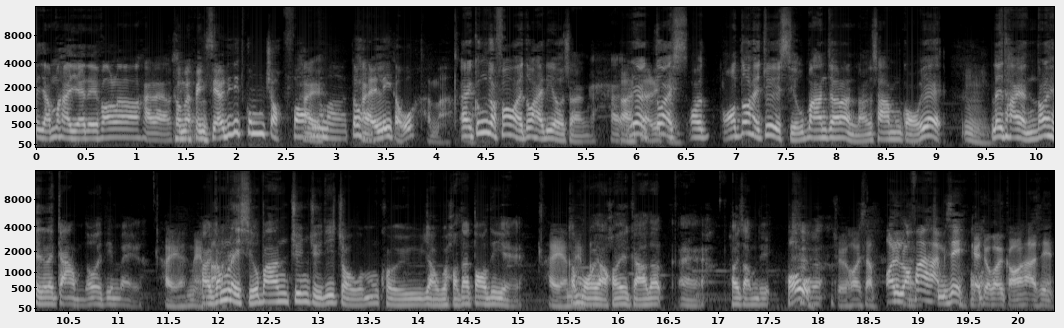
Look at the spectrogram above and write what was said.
飲下嘢嘅地方啦，係啦。同埋平時有呢啲工作坊啊嘛，都喺呢度係嘛？誒工作方位都喺呢度上嘅，係因為都係我我都係中意小班，可能兩三個，因為嗯，你太人多，其實你教唔到佢啲咩嘅。係啊，明白。係咁，你小班專注啲做，咁佢又會學得多啲嘢，係啊，咁我又可以教得誒開心啲。好最開心。我哋落翻下面先，繼續去講下先。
